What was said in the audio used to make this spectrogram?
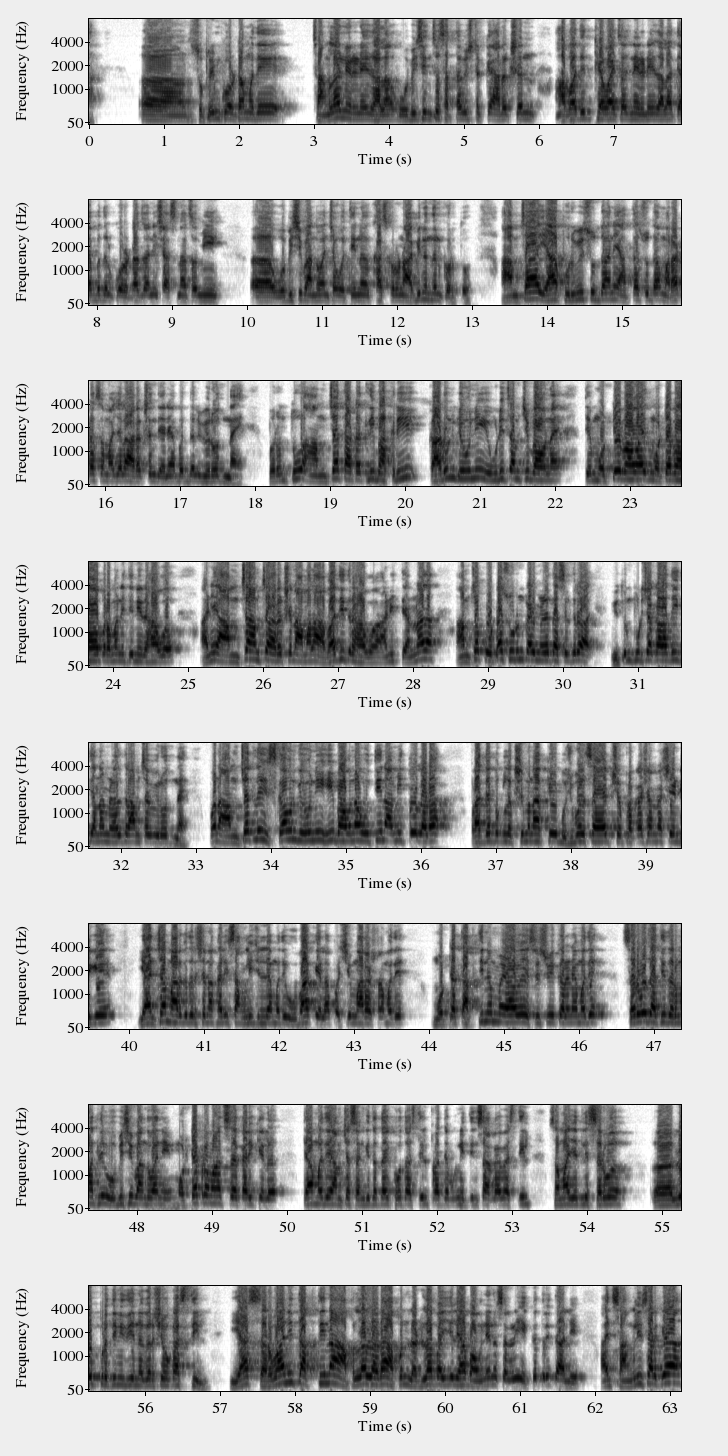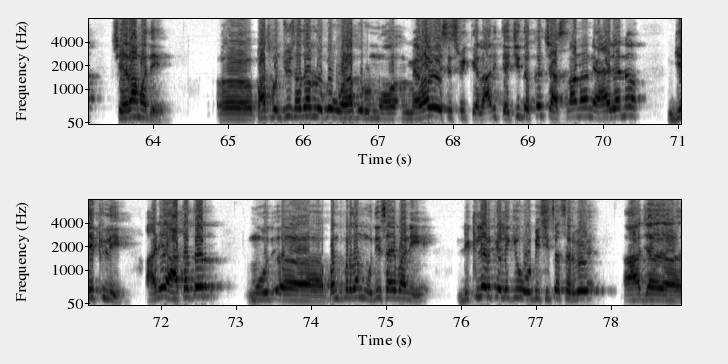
सुप्रीम कोर्टामध्ये चांगला निर्णय झाला. ओबीसीचं सत्तावीस टक्के आरक्षण अबाधित ठेवायचा निर्णय झाला. त्याबद्दल कोर्टाचा आणि शासनाचं मी ओबीसी बांधवांच्या वतीनं खास करून अभिनंदन करतो. आमचा यापूर्वी सुद्धा आणि आता सुद्धा मराठा समाजाला आरक्षण देण्याबद्दल विरोध नाही. परंतु आमच्या ताटातली भाकरी काढून घेऊन एवढीच आमची भावना आहे. ते मोठे भाव आहेत. मोठ्या भावाप्रमाणे त्यांनी राहावं आणि आमचं आमचं आरक्षण आम्हाला अबाधित राहावं आणि त्यांना आमचा कोटा सोडून काही मिळत असेल तर इथून पुढच्या काळातही त्यांना मिळाल तर आमचा विरोध नाही. पण आमच्यातलं हिसकावून घेऊन ही भावना होती ना आम्ही तो लढा प्राध्यापक लक्ष्मण हाके भुजबळ साहेब प्रकाशांना शेंडगे यांच्या मार्गदर्शनाखाली सांगली जिल्ह्यामध्ये उभा केला. पश्चिम महाराष्ट्रामध्ये मोठ्या ताकदीनं मेळावे यशस्वी करण्यामध्ये सर्व जाती धर्मातली ओबीसी बांधवांनी मोठ्या प्रमाणात सहकार्य केलं. त्यामध्ये आमच्या संगीताताई खोत असतील प्राध्यापक नितीन सागावे असतील समाजातले सर्व लोकप्रतिनिधी नगरसेवक असतील. या सर्वांनी ताकदीनं आपला लढा आपण लढला पाहिजे ह्या भावनेनं सगळे एकत्रित आले. आणि सांगली सारख्या शहरामध्ये पाच पंचवीस हजार लोक गोळा करून मेळावे मेळावा यशस्वी केला आणि त्याची दखल शासनानं न्यायालयानं घेतली. आणि आता तर मोदी पंतप्रधान मोदी साहेबांनी डिक्लेअर केले की ओबीसीचा सर्वे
